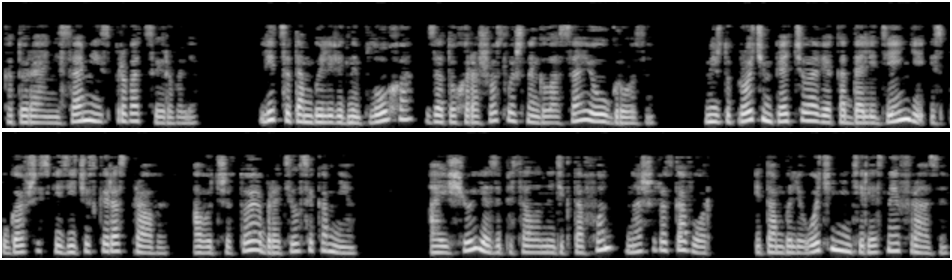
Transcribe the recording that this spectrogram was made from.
которое они сами и спровоцировали. Лица там были видны плохо, зато хорошо слышны голоса и угрозы. Между прочим, пять человек отдали деньги, испугавшись физической расправы, а вот шестой обратился ко мне. А еще я записала на диктофон наш разговор, и там были очень интересные фразы.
